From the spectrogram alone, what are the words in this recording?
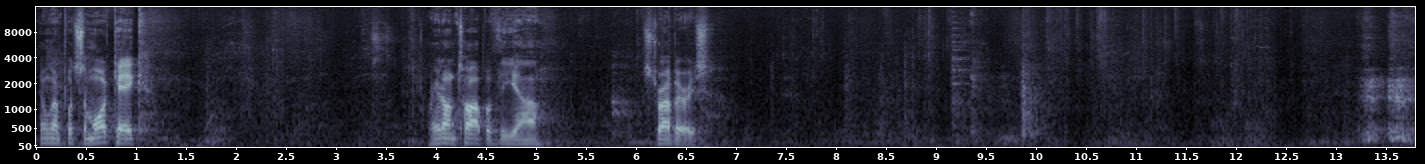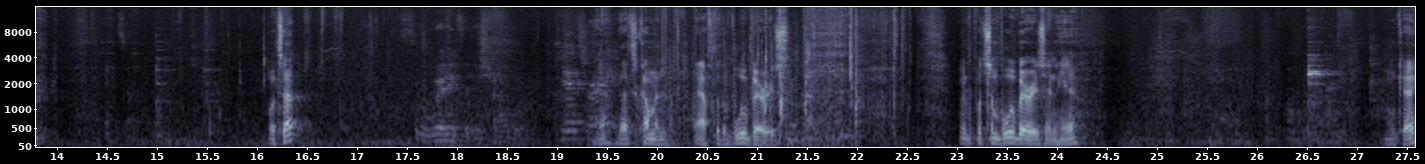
Then we're gonna put some more cake right on top of the uh, strawberries. What's that? We're waiting for the shower. That's Yeah, that's coming after the blueberries. I'm gonna put some blueberries in here. Okay?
